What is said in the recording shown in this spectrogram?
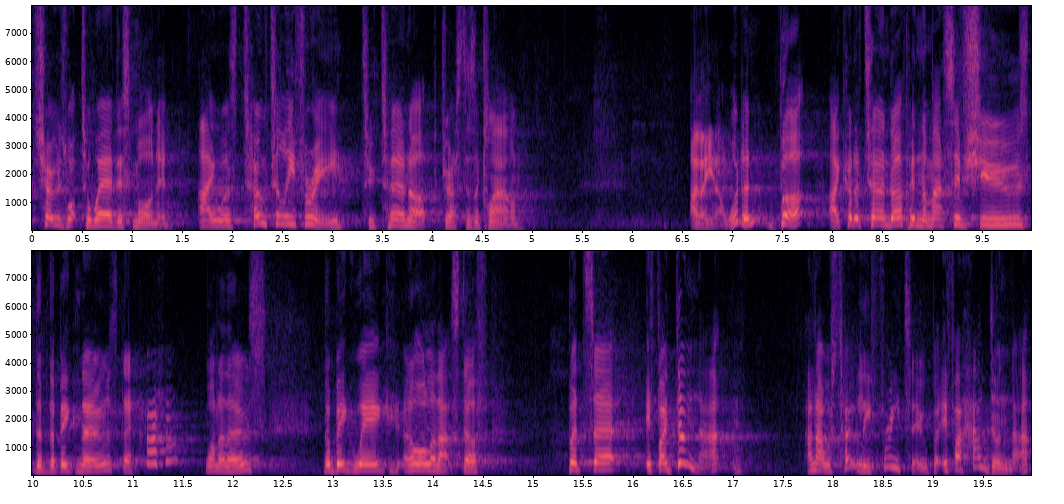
chose what to wear this morning, I was totally free to turn up dressed as a clown. I mean, I wouldn't, but I could have turned up in the massive shoes, the, the big nose, the one of those, the big wig, and all of that stuff. But uh, if I'd done that, and I was totally free to, but if I had done that,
